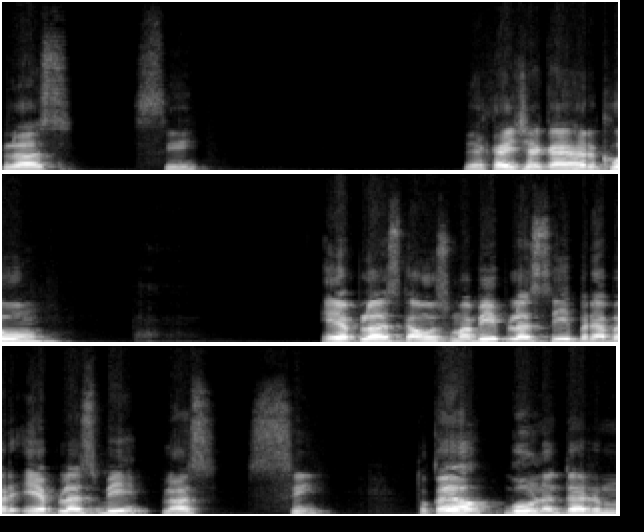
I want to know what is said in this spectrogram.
plus C દેખાય છે કઈ હરખું? એ પ્લસ કૌંસમાં બી પ્લસ સી બરાબર A plus B plus C તો કયો? ગુણધર્મ.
